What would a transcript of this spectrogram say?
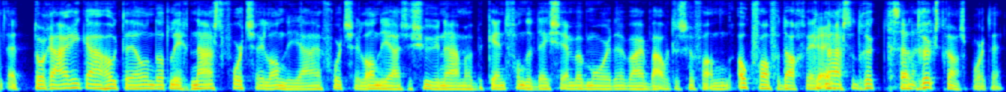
het Torarica Hotel. En dat ligt naast Fort Zeelandia. En Fort Zeelandia is in Suriname bekend van de decembermoorden... waar Bouterse van, ook van verdacht werd, naast de druk, gezellig. drugstransporten.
